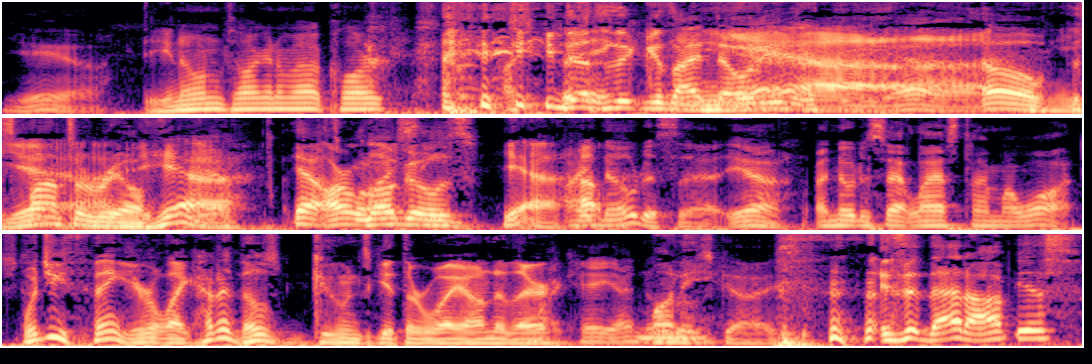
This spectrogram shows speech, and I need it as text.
Yeah. Do you know what I'm talking about, Clark? he does it because I know it. Yeah. Oh, the sponsor Yeah. reel. Yeah. Yeah, our That's what I logos. seen. Yeah. I How- noticed that. Yeah, I noticed that last time I watched. What'd you think? You were like, how did those goons get their way onto there? Like, hey, I know Money. those guys. Is it that obvious?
